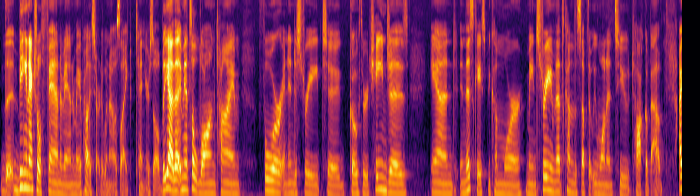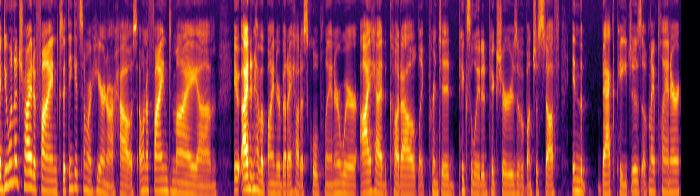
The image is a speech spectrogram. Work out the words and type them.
the, being an actual fan of anime, probably started when I was like ten years old. But yeah, that, I mean, it's a long time for an industry to go through changes and in this case become more mainstream that's kind of the stuff that we wanted to talk about i do want to try to find because i think it's somewhere here in our house i want to find my um it, i didn't have a binder but i had a school planner where i had cut out like printed pixelated pictures of a bunch of stuff in the back pages of my planner.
